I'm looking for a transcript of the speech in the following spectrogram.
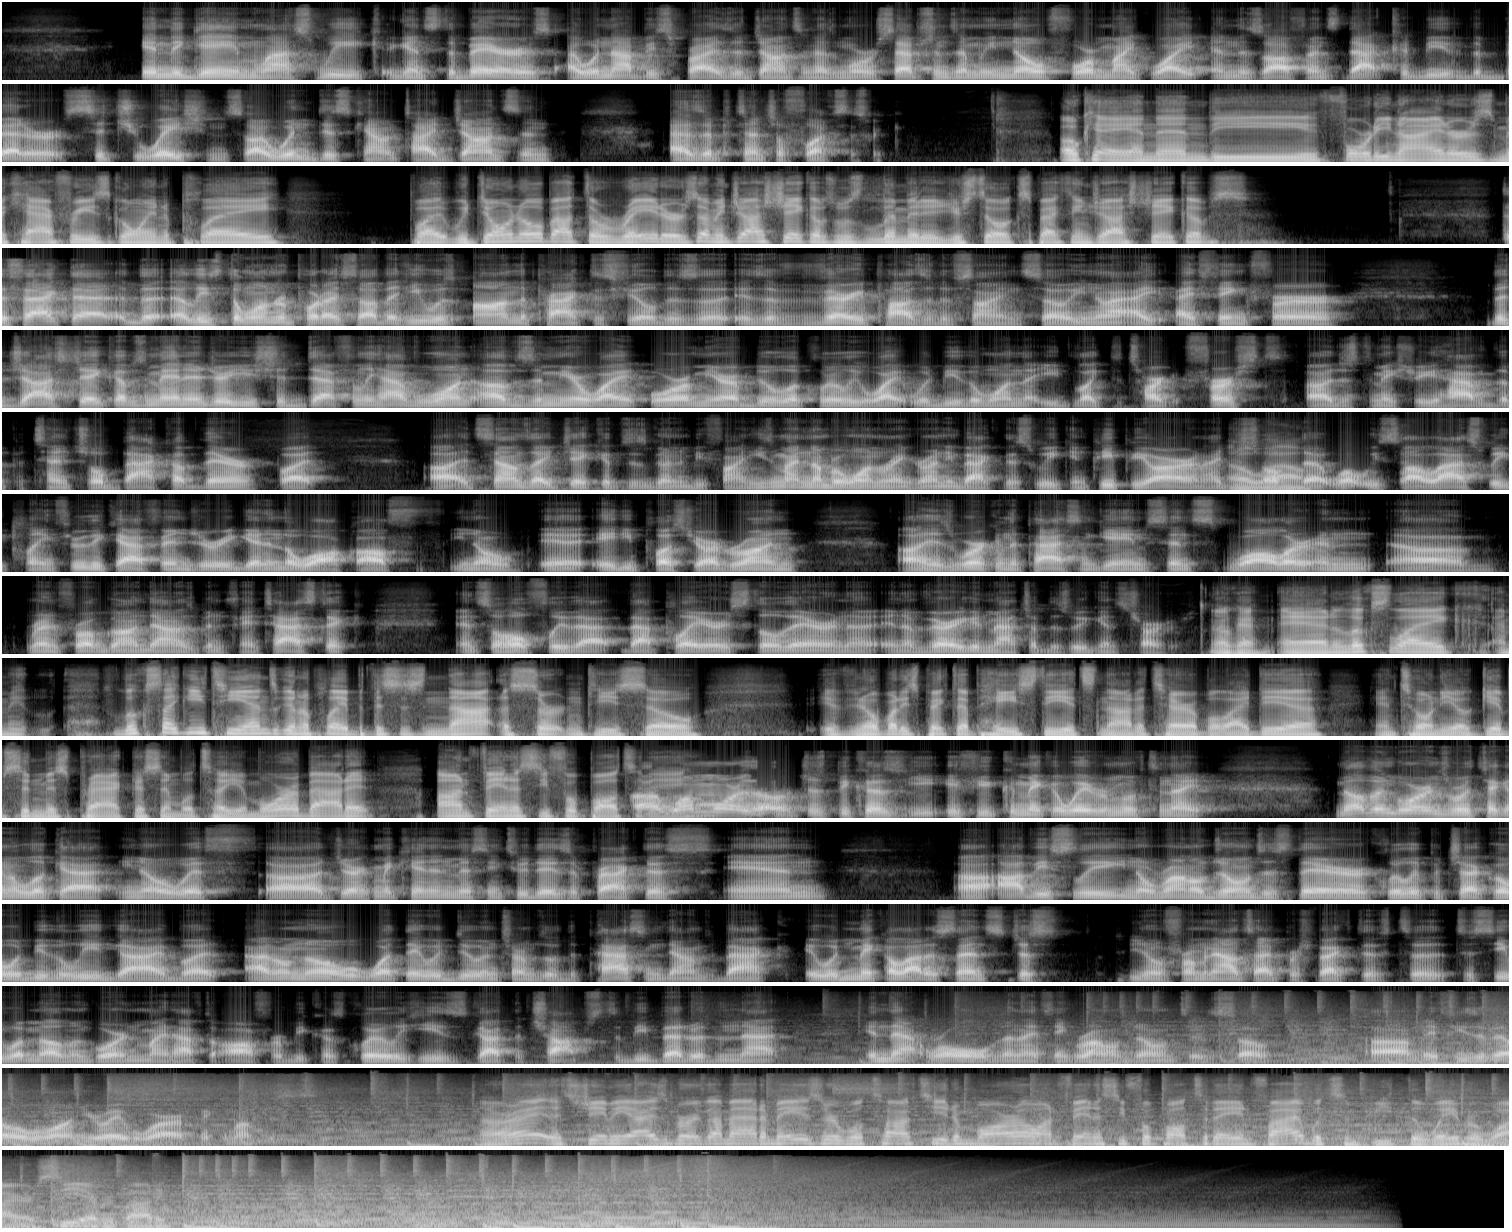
in the game last week against the Bears. I would not be surprised if Johnson has more receptions. And we know for Mike White and this offense, that could be the better situation. So I wouldn't discount Ty Johnson as a potential flex this week. Okay. And then the 49ers, McCaffrey is going to play, but we don't know about the Raiders. I mean, Josh Jacobs was limited. You're still expecting Josh Jacobs? The fact that the, at least the one report I saw that he was on the practice field is a is a very positive sign. So you know I I think for the Josh Jacobs manager, you should definitely have one of Zamir White or Ameer Abdullah. Clearly, White would be the one that you'd like to target first, uh, just to make sure you have the potential backup there. But uh, it sounds like Jacobs is going to be fine. He's my number one ranked running back this week in PPR, and I just Oh, wow. hope that what we saw last week, playing through the calf injury, getting the walk off, you know, 80 plus yard run, uh, his work in the passing game since Waller and um, Renfrow have gone down has been fantastic. And so hopefully that that player is still there in a in a very good matchup this week against Chargers. Okay. And it looks like, I mean, looks like ETN's going to play, but this is not a certainty. So if nobody's picked up Hasty, it's not a terrible idea. Antonio Gibson missed practice, and we'll tell you more about it on Fantasy Football Uh, today. one more though, just because if you can make a waiver move tonight, Melvin Gordon's worth taking a look at. You know, with uh, Jerick McKinnon missing two days of practice, and uh, obviously, you know Ronald Jones is there. Clearly, Pacheco would be the lead guy, but I don't know what they would do in terms of the passing downs back. It would make a lot of sense just you know from an outside perspective to to see what Melvin Gordon might have to offer because clearly he's got the chops to be better than that in that role than I think Ronald Jones is. So um, if he's available on your waiver wire, pick him up to see. All right. That's Jamey Eisberg. I'm Adam Aizer. We'll talk to you tomorrow on Fantasy Football Today in 5 with some Beat the Waiver Wire. See you, everybody.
